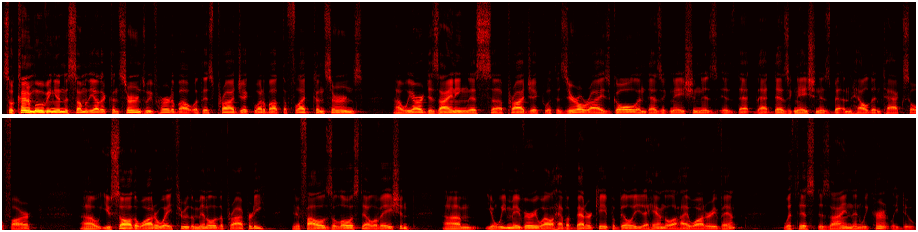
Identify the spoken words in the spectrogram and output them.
So kind of moving into some of the other concerns we've heard about with this project, what about the flood concerns? Uh, we are designing this uh, project with a zero rise goal and designation is, is that, that designation has been held intact so far. Uh, you saw the waterway through the middle of the property and it follows the lowest elevation. Um, you know, we may very well have a better capability to handle a high water event with this design than we currently do.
